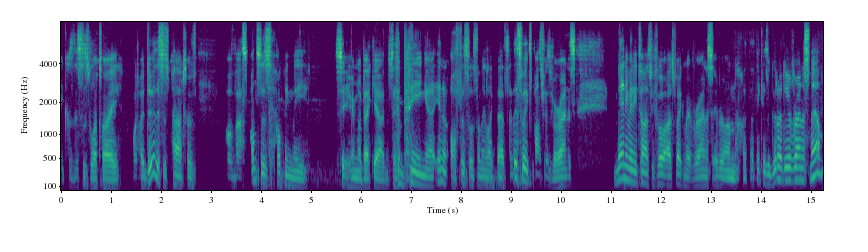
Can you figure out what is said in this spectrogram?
because this is what I what I do. This is part of of uh, sponsors helping me sit here in my backyard instead of being uh, in an office or something like that. So this week's sponsor is Varonis many, many times before I've spoken about Varonis. Everyone, I think, has a good idea of Varonis now.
